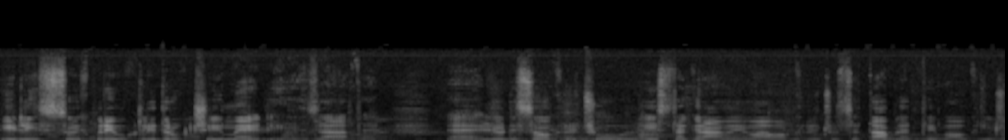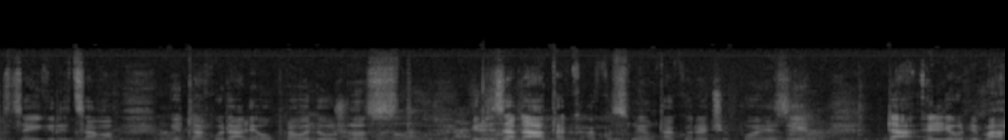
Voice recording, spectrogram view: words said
ili su ih privukli drugčiji mediji, znate. E, ljudi se okreću Instagramima, okreću se tabletima, okreću se igricama i tako dalje. Upravo dužnost ili zadatak, ako smijem tako reći, poezije, da ljudima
